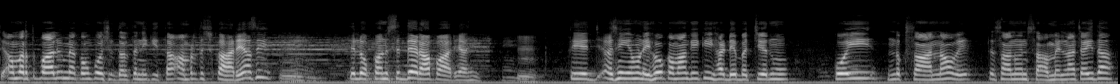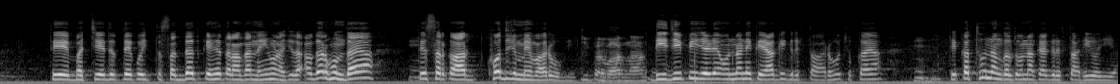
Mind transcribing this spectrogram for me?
ਤੇ ਅਮਰਤਪਾਲ ਵੀ ਮੈਂ ਕਹੂੰ ਕੁਛ ਗਲਤ ਨਹੀਂ ਕੀਤਾ ਅੰਮ੍ਰਿਤ ਛਕਾ ਰਿਹਾ ਸੀ। ਤੇ ਲੋਕਾਂ ਨੂੰ ਸਿੱਧੇ ਰਾਹ ਪਾ ਰਿਹਾ ਸੀ ਹੂੰ। ਤੇ ਅਸੀਂ ਹੁਣ ਇਹੋ ਕਵਾਂਗੇ ਕਿ ਸਾਡੇ ਬੱਚੇ ਨੂੰ ਕੋਈ ਨੁਕਸਾਨ ਨਾ ਹੋਵੇ ਤੇ ਸਾਨੂੰ ਇਨਸਾਫ ਮਿਲਣਾ ਚਾਹੀਦਾ ਤੇ ਬੱਚੇ ਦੇ ਉੱਤੇ ਕੋਈ ਤਸੱਦਦ ਕਿਸੇ ਤਰ੍ਹਾਂ ਦਾ ਨਹੀਂ ਹੋਣਾ ਚਾਹੀਦਾ। ਅਗਰ ਹੁੰਦਾ ਆ ਤੇ ਸਰਕਾਰ ਖੁਦ ਜ਼ਿੰਮੇਵਾਰ ਹੋਗੀ ਕੀ ਪਰਿਵਾਰ ਨਾਲ? ਡੀਜੀਪੀ ਜਿਹੜੇ ਉਹਨਾਂ ਨੇ ਕਿਹਾ ਕਿ ਗ੍ਰਿਫਤਾਰ ਹੋ ਚੁੱਕਾ ਆ ਤੇ ਕੱਥੂ ਨੰਗਲ ਤੋਂ ਉਹਨਾਂ ਕਿਹਾ ਗ੍ਰਿਫਤਾਰੀ ਹੋਈ ਆ।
